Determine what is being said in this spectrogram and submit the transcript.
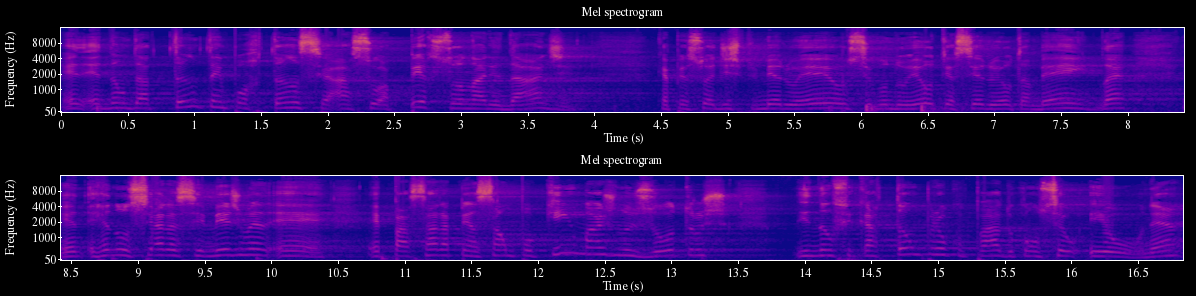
É, é não dar tanta importância à sua personalidade que a pessoa diz primeiro eu, segundo eu, terceiro eu também, né? É, renunciar a si mesmo é, é, é, passar a pensar um pouquinho mais nos outros e não ficar tão preocupado com o seu eu, né?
